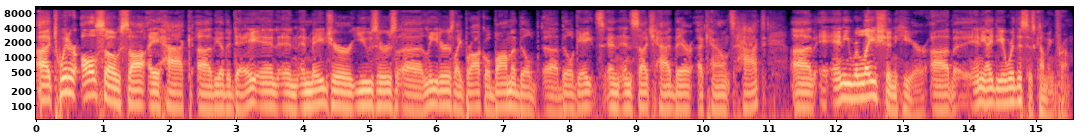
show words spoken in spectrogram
Uh, Twitter also saw a hack uh, the other day, and, and, and major users, uh, leaders like Barack Obama, Bill uh, Bill Gates, and, and such had their accounts hacked. Uh, any relation here? Uh, any idea where this is coming from?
